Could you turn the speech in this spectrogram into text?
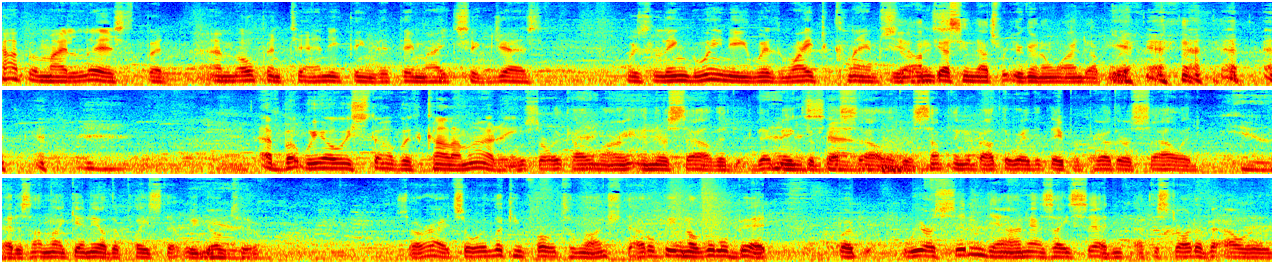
top of my list, but I'm open to anything that they might suggest, was linguine with white clam sauce. Yeah, I'm guessing that's what you're going to wind up with. Uh, but we always start with calamari. We start with calamari and their salad. They And make the the best salad. salad. There's something about the way that they prepare their salad Yeah. that is unlike any other place that we go Yeah. to. So, all right, so we're looking forward to lunch. That'll be in a little bit, but we are sitting down, as I said at the start of our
